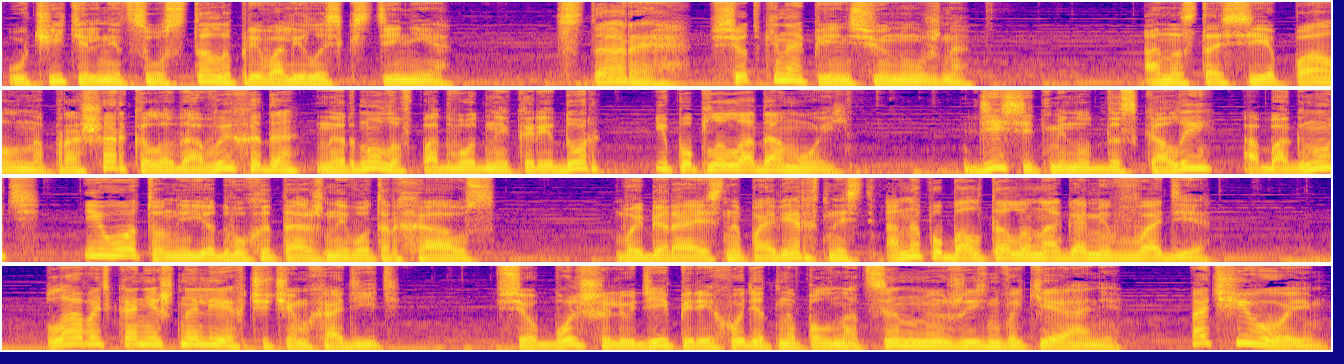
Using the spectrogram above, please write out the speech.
Учительница устало привалилась к стене. Старая, все-таки на пенсию нужно. Анастасия Павловна прошаркала до выхода, нырнула в подводный коридор и поплыла домой. Десять минут до скалы, обогнуть, и вот он, ее двухэтажный вотерхаус. Выбираясь на поверхность, она поболтала ногами в воде. Плавать, конечно, легче, чем ходить. Все больше людей переходят на полноценную жизнь в океане. А чего им?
